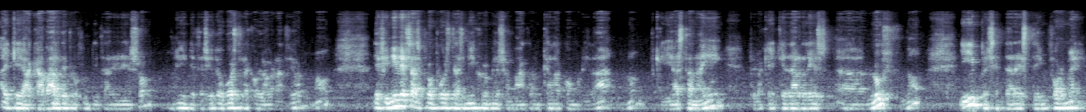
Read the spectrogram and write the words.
hay que acabar de profundizar en eso y necesito vuestra colaboración. ¿no? Definir esas propuestas micro, meso, macro en cada comunidad, que ya están ahí, pero que hay que darles eh, luz ¿no? y presentar este informe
